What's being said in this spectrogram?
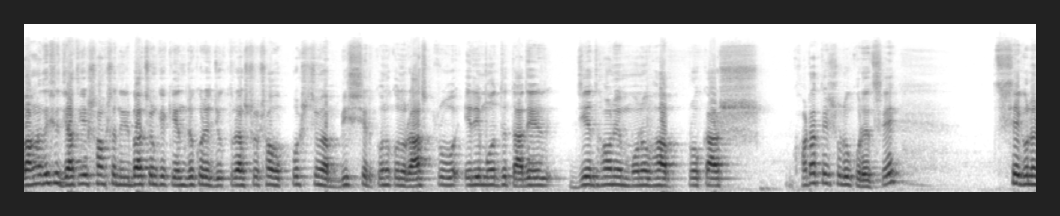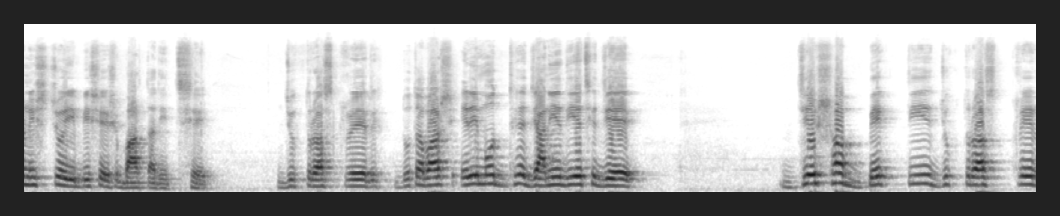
বাংলাদেশের জাতীয় সংসদ নির্বাচনকে কেন্দ্র করে যুক্তরাষ্ট্র সহ পশ্চিমা বিশ্বের কোনো কোনো রাষ্ট্র এরই মধ্যে তাদের যে ধরনের মনোভাব প্রকাশ ঘটাতে শুরু করেছে, সেগুলো নিশ্চয়ই বিশেষ বার্তা দিচ্ছে। যুক্তরাষ্ট্রের দূতাবাস এরই মধ্যে জানিয়ে দিয়েছে যে, যেসব ব্যক্তি যুক্তরাষ্ট্রের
